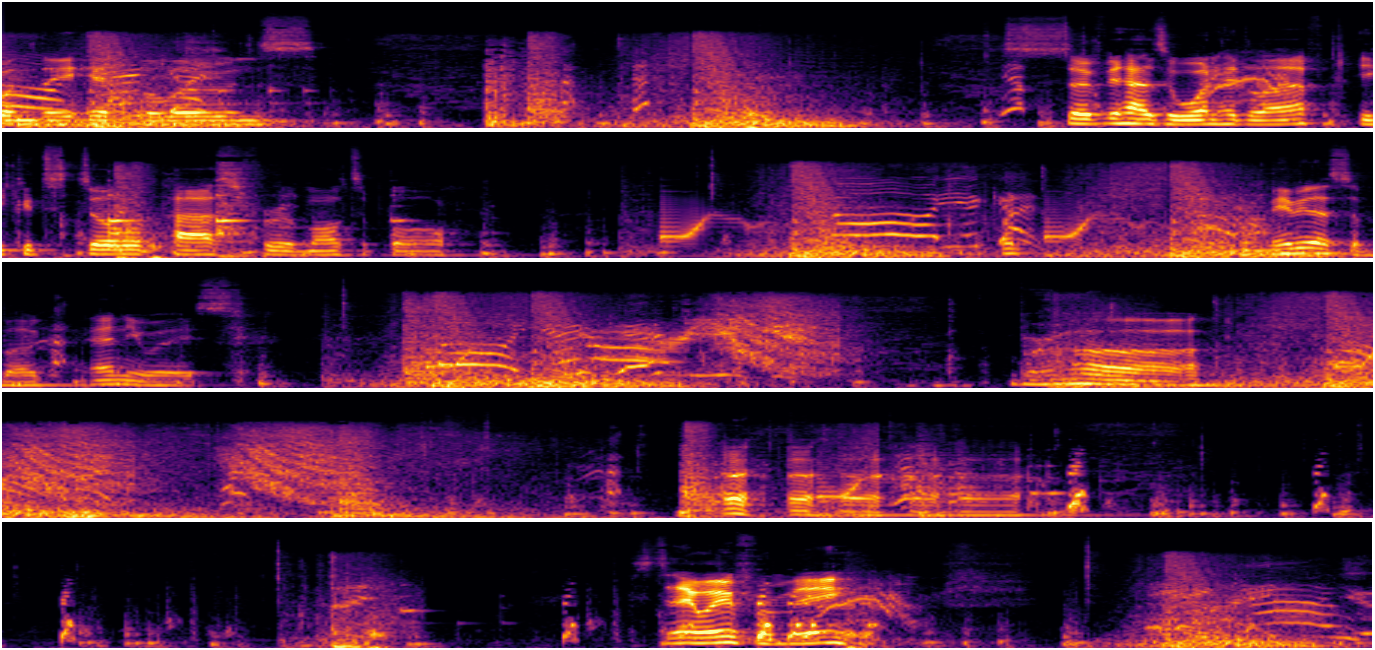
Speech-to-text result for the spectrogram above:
when they hit balloons. So if it has one hit left, you could still pass through multiple. Oh! Maybe that's a bug. Anyways. Stay away from me. You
